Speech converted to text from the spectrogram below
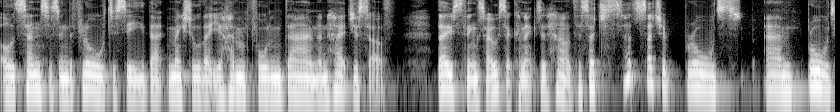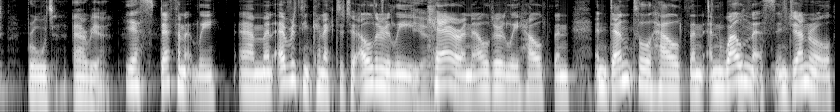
or sensors in the floor to see that make sure that you haven't fallen down and hurt yourself. Those things are also connected health. It's such, such, such a broad, um, broad, broad area. Yes, definitely um, and everything connected to elderly yeah. care and elderly health and, and dental health and, and wellness in general.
